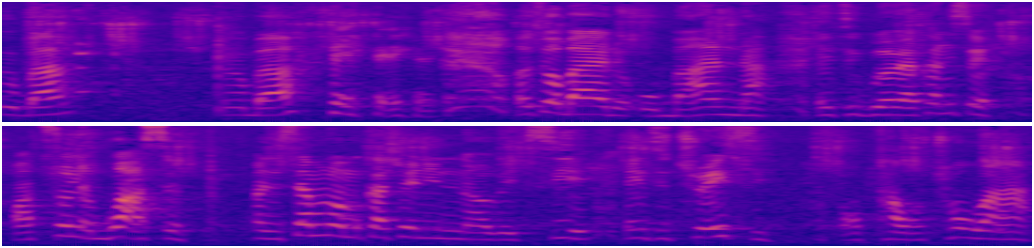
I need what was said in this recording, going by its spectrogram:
obaa, obaa hehehe. Ɔse ɔbaa yɛ dɛ obaa na. Enti Gloria ka ne sɛ wato ne bo ase, nsɛm no a wɔka kyerɛ no nyinaa watie. Enti Tracy, ɔpaw kyɛw a,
